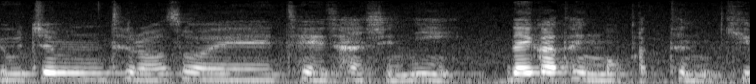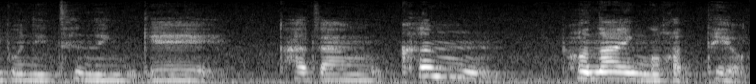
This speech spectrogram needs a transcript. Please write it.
요즘 들어서의 제 자신이 내가 된 것 같은 기분이 드는 게 가장 큰 변화인 것 같아요.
